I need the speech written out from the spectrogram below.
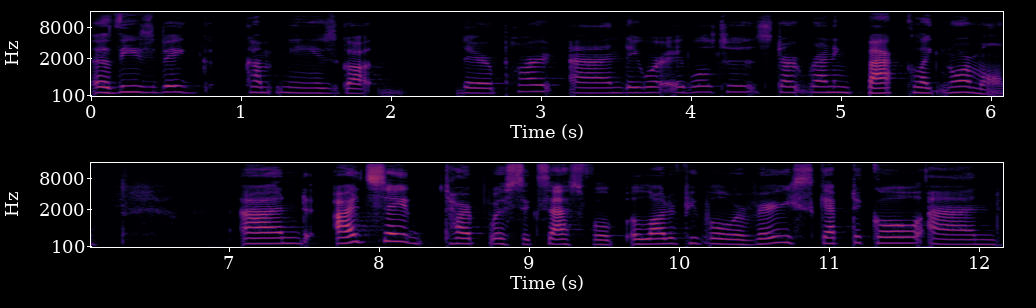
Uh, these big companies got their part and they were able to start running back like normal. And I'd say TARP was successful. A lot of people were very skeptical, and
